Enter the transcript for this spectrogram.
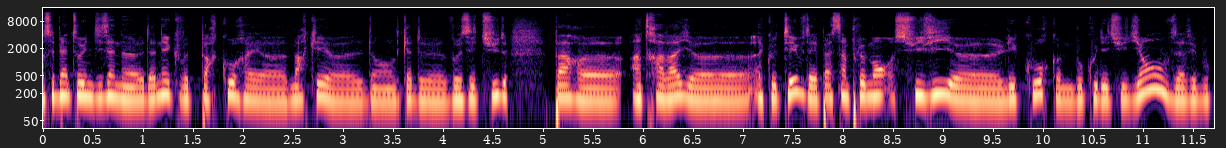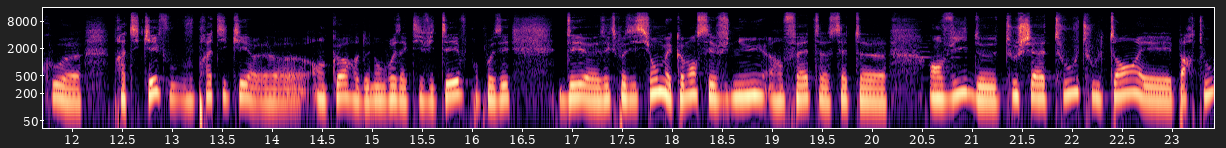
C'est bientôt une dizaine euh, d'années que votre parcours est euh, marqué euh, dans le cadre de vos études par un travail à côté. Vous n'avez pas simplement suivi les cours comme beaucoup d'étudiants, vous avez beaucoup pratiqué, vous, vous pratiquez encore de nombreuses activités, vous proposez des expositions, mais comment c'est venu en fait cette envie de toucher à tout, tout le temps et partout?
